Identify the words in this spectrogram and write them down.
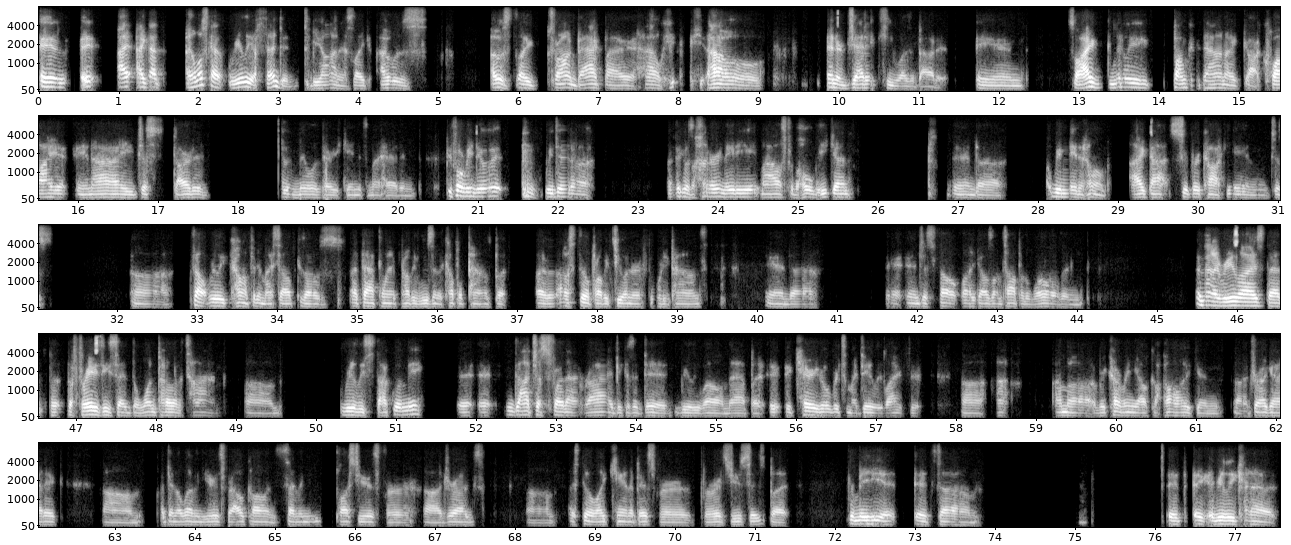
and it, I I got I almost got really offended to be honest. Like I was I was like drawn back by how he how energetic he was about it, and so I literally bunkered down. I got quiet and I just started the military came into my head. And before we knew it, we did, a, I think it was 188 miles for the whole weekend. And uh, we made it home. I got super cocky and just uh, felt really confident in myself because I was at that point probably losing a couple pounds, but I, I was still probably 240 pounds, and uh, and just felt like I was on top of the world. And and then I realized that the, the phrase he said, the one pedal at a time, um, really stuck with me. It, it, not just for that ride because it did really well on that, but it, it carried over to my daily life. Uh, I, am a recovering alcoholic and drug addict. Um, I've been 11 years for alcohol and seven plus years for uh, drugs. Um, I still like cannabis for for its uses, but for me, it it's um, it it really kind of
